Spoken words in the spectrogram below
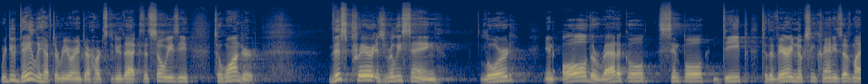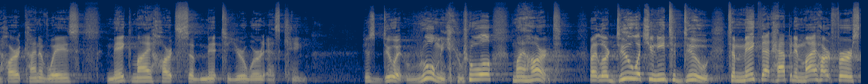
We do daily have to reorient our hearts to do that because it's so easy to wander. This prayer is really saying, Lord, in all the radical, simple, deep, to the very nooks and crannies of my heart kind of ways, make my heart submit to your word as king. Just do it. Rule me, rule my heart. Right, Lord, do what you need to do to make that happen in my heart first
